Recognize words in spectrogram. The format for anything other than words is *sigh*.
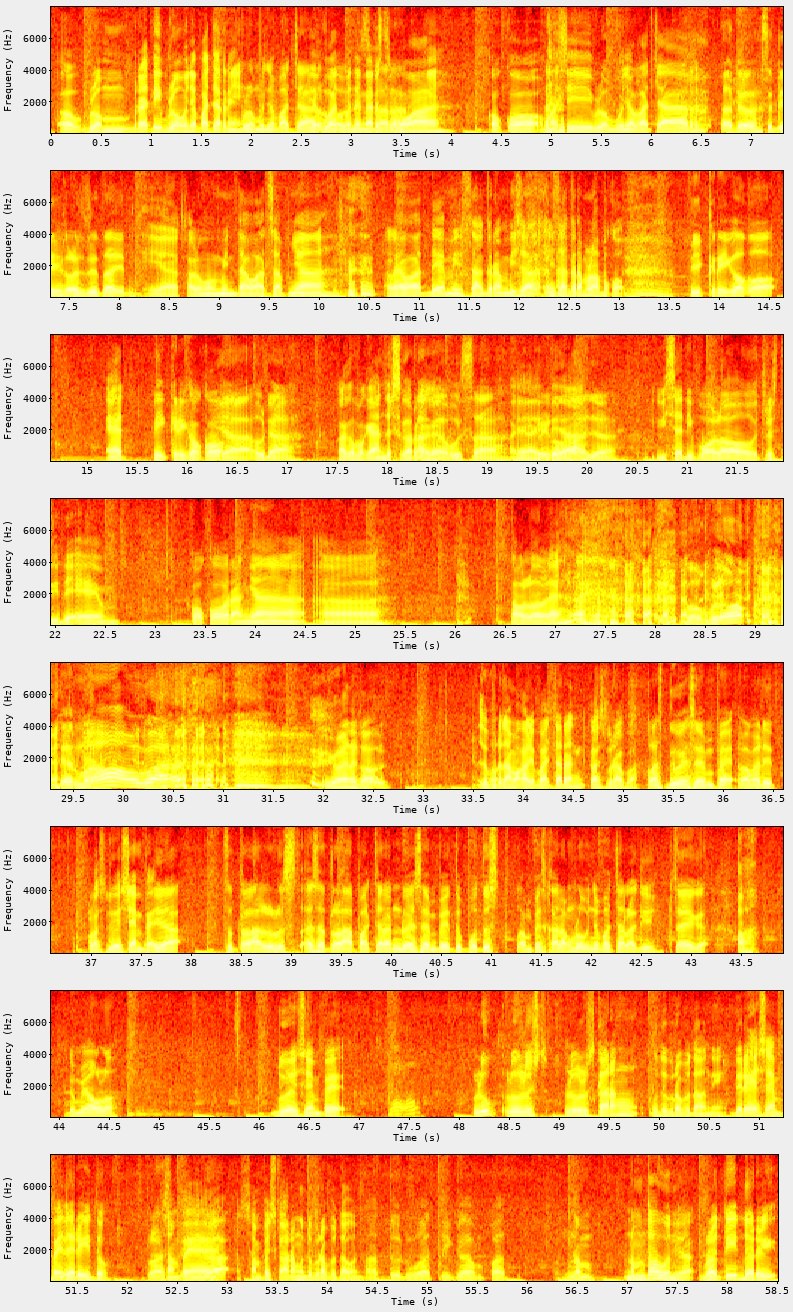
Oh, belum berarti belum punya pacar nih? Belum punya pacar. Ya buat kalau pendengar sekarang. semua, Koko masih *laughs* belum punya pacar. Aduh, sedih kalau ceritain. Iya, kalau mau minta WhatsAppnya *laughs* lewat DM Instagram bisa. Instagram lo apa kok? Pikri kok. At Pikri Koko. Ya, udah. Kagak pakai underscore Kagak kagak. usah. Ya, Pikri itu Koko ya. aja. Bisa di follow terus di DM. Koko orangnya eh tolol ya. *laughs* Goblok. Jangan mau sama gua. Gimana kok? Lu pertama kali pacaran kelas berapa? Kelas 2 SMP, Bang Adit. Kelas 2 SMP. Iya. Setelah lulus eh, setelah pacaran 2 SMP itu putus sampai sekarang belum punya pacar lagi. Percaya gak? Ah, Demi Allah. 2 SMP. Lu lulus lulus sekarang udah berapa tahun nih? Dari SMP dari itu Kelas sampai sampai sekarang udah berapa tahun? 1 2 3 4 6. 6 tahun. Iya. Berarti dari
